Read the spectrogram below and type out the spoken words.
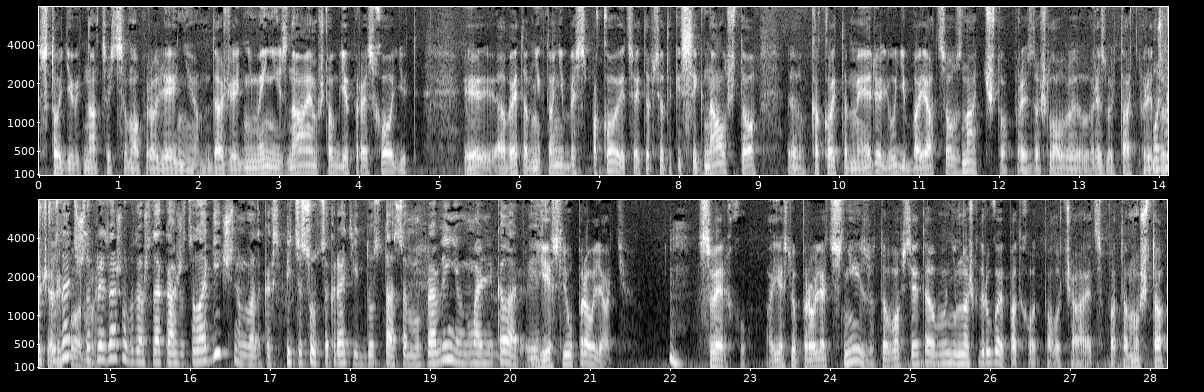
119 самоуправлениям. Даже мы не знаем, что где происходит. И об этом никто не беспокоится. Это все-таки сигнал, что э, в какой-то мере люди боятся узнать, что произошло в результате предыдущей Может быть, вы знаете, что произошло, потому что это кажется логичным, как с 500 сократить до 100 самоуправления в маленькой Латвии. Если управлять сверху, а если управлять снизу, то во все это немножко другой подход получается, потому что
